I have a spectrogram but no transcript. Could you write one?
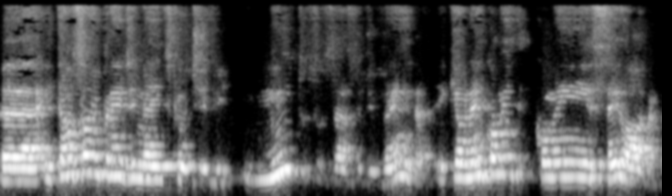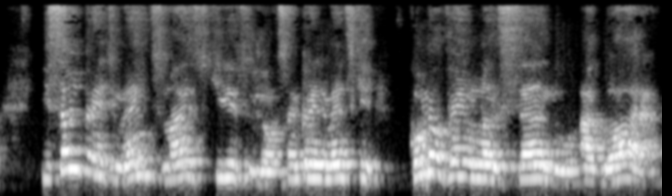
É, então, são empreendimentos que eu tive muito sucesso de venda e que eu nem comecei obra. E são empreendimentos mais que isso, João, são empreendimentos que, como eu venho lançando agora,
